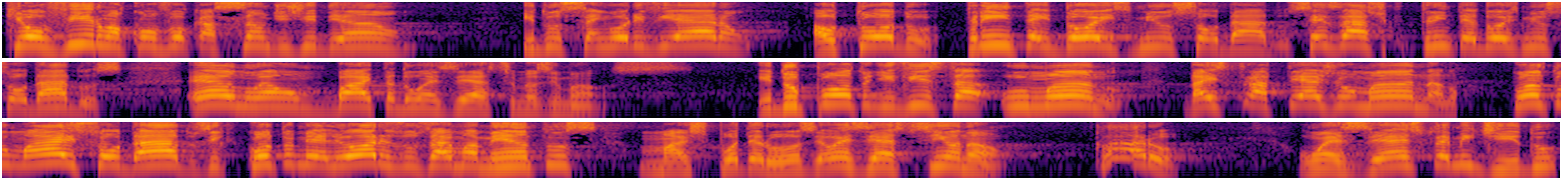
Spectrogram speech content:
que ouviram a convocação de Gideão e do Senhor e vieram. Ao todo, 32 mil soldados. Vocês acham que 32 mil soldados é ou não é um baita de um exército, meus irmãos? E do ponto de vista humano, da estratégia humana, quanto mais soldados e quanto melhores os armamentos, mais poderoso é o exército, sim ou não? Claro. Um exército é medido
